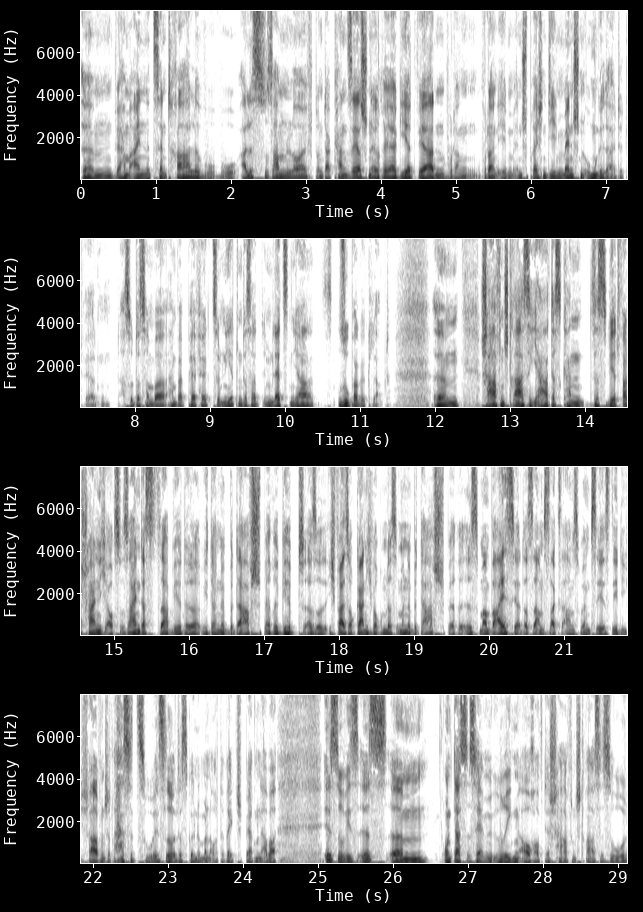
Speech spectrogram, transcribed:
Ähm, wir haben eine Zentrale, wo, wo alles zusammenläuft und da kann sehr schnell reagiert werden, wo dann, wo dann eben entsprechend die Menschen umgeleitet werden. Also das haben wir, haben wir perfektioniert und das hat im letzten Jahr super geklappt. Ähm, Scharfenstraße, ja, das kann, das wird wahrscheinlich auch so sein, dass da wieder, wieder eine Bedarfssperre Bedarfssperre gibt. Also ich weiß auch gar nicht, warum das immer eine Bedarfssperre ist. Man weiß ja, dass samstags abends beim CSD die Scharfenstraße zu ist. So, das könnte man auch direkt sperren. Aber ist so, wie es ist. Ähm, und das ist ja im Übrigen auch auf der Scharfenstraße so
